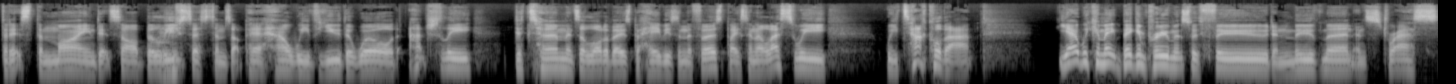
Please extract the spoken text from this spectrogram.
that it's the mind, it's our belief mm-hmm. systems up here, how we view the world actually determines a lot of those behaviors in the first place. And unless we we tackle that, yeah, we can make big improvements with food and movement and stress.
